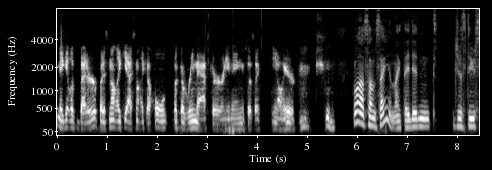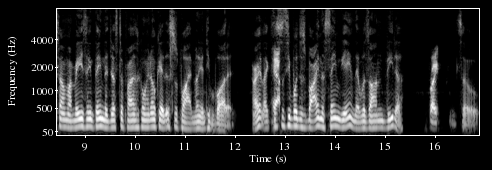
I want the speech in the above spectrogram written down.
make it look better, but it's not like, yeah, it's not like a whole, like a remaster or anything. It's just like, you know, here. Well, that's what I'm saying. Like they didn't just do some amazing thing that justifies going, okay, this is why a million people bought it. All right, like this Yeah. is people just buying the same game that was on Vita. Right. So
